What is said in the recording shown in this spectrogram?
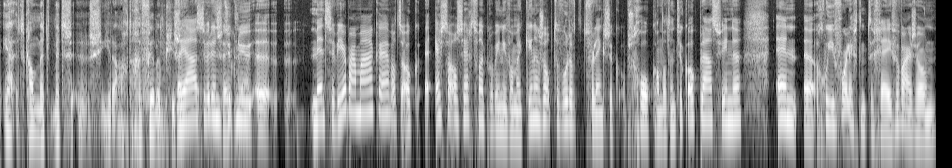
ja, het kan met, met sierachtige filmpjes... Nou ja, ze willen natuurlijk nu mensen weerbaar maken. Wat ook Esther al zegt, van ik probeer ieder geval mijn kinderen op te voeden. Het verlengstuk op school kan dat natuurlijk ook plaatsvinden. En uh, goede voorlichting te geven waar zo'n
